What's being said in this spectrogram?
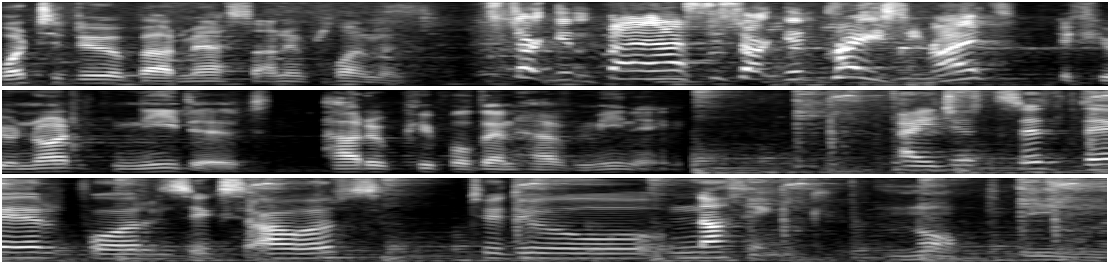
What to do about mass unemployment? Start getting fast, you start getting crazy, right? If you're not needed, how do people then have meaning? I just sit there for six hours to do nothing. Not in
